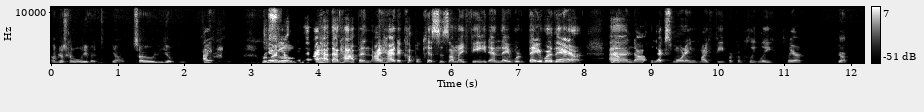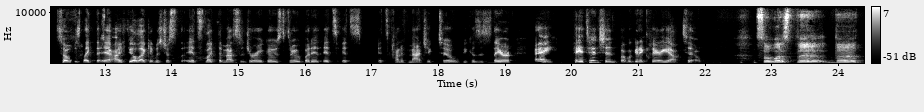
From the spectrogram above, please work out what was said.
I'm just going to leave it, you know. So you, I- Rebecca? I had that happen. I had a couple kisses on my feet, and they were they were there. Yeah. And uh, the next morning, my feet were completely clear. Yeah. So it was like the. I feel like it was just. It's like the messenger. It goes through, but it, it's it's it's kind of magic too because it's there. Hey, pay attention, but we're going to clear you up too. So what's the the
